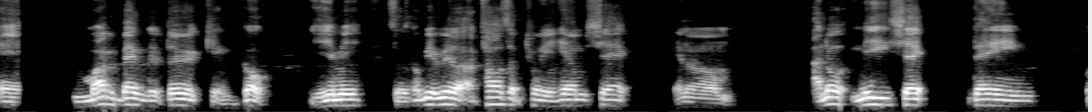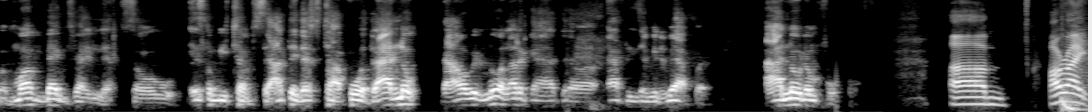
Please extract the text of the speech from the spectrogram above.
And Marvin Bagley III can go. You hear me? So it's gonna be a real a toss up between him, Shaq, and um, I know me, Shaq, Dame, but Marvin Bagley's right in there. So it's gonna be tough to say. I think that's the top four that I know. Now I already know a lot of guys that are athletes that really rap, but I know them four. Um, all right.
